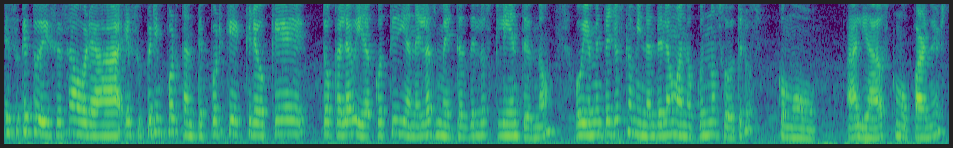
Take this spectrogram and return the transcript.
Eso que tú dices ahora es súper importante porque creo que toca la vida cotidiana y las metas de los clientes, ¿no? Obviamente ellos caminan de la mano con nosotros como aliados, como partners,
